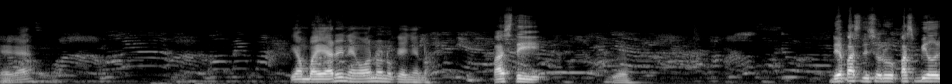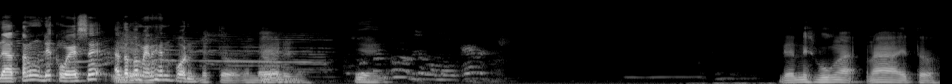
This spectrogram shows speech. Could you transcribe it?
Ya kan? mewah Yang bayarin yang ono nu kayaknya noh. Pasti. Tuh. Dia pas disuruh pas bill datang dia ke WC atau Iya. ke main handphone. Betul, yang bayarin. Iya. Denis Bunga. Nah, itu.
